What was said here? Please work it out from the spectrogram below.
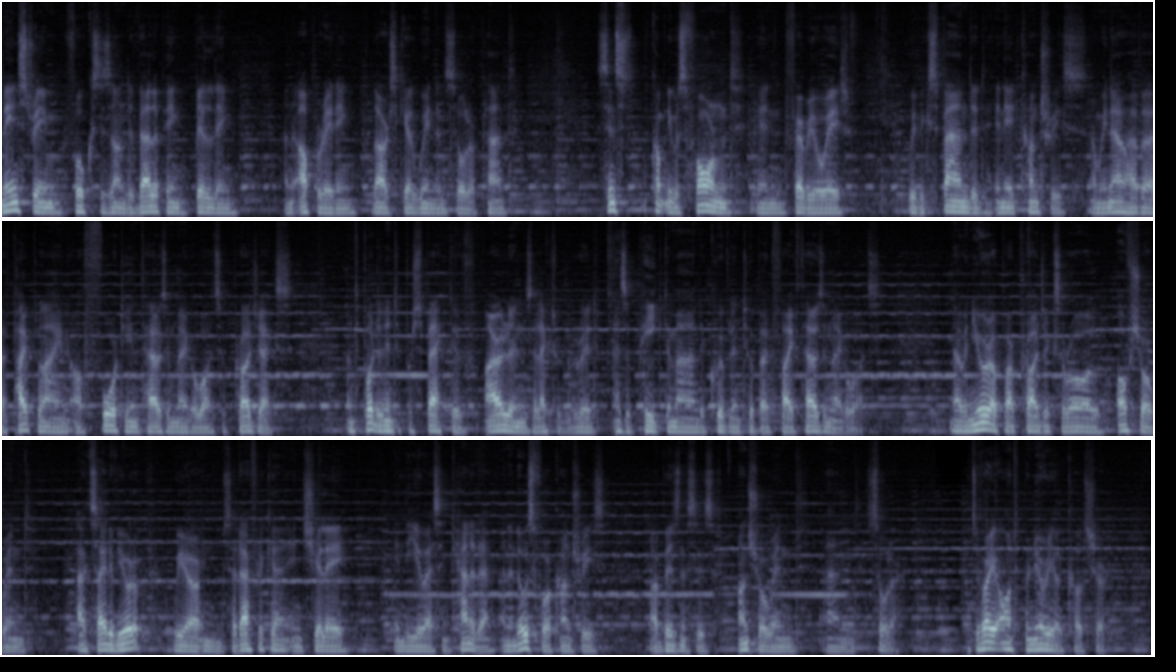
Mainstream focuses on developing, building and operating large-scale wind and solar plant. Since the company was formed in February 08, we've expanded in eight countries and we now have a pipeline of 14,000 megawatts of projects. And to put it into perspective, Ireland's electrical grid has a peak demand equivalent to about 5,000 megawatts. Now in Europe, our projects are all offshore wind. Outside of Europe, we are in South Africa, in Chile, in the US and Canada. And in those four countries, our businesses, onshore wind and solar. It's a very entrepreneurial culture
